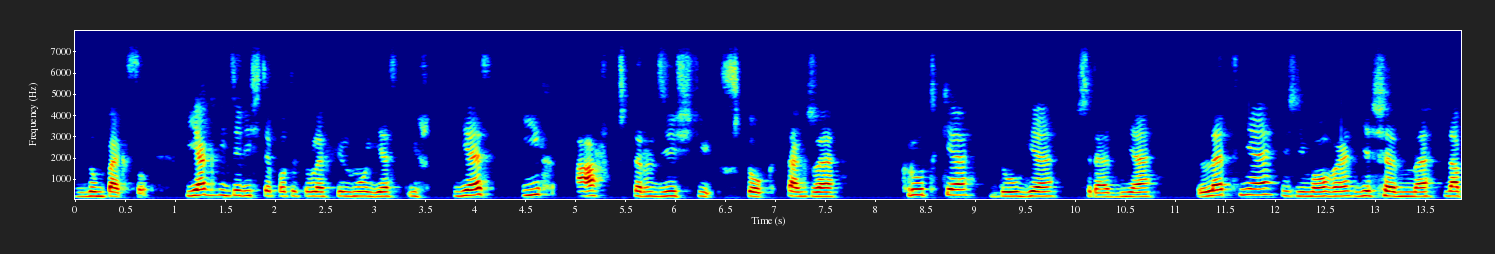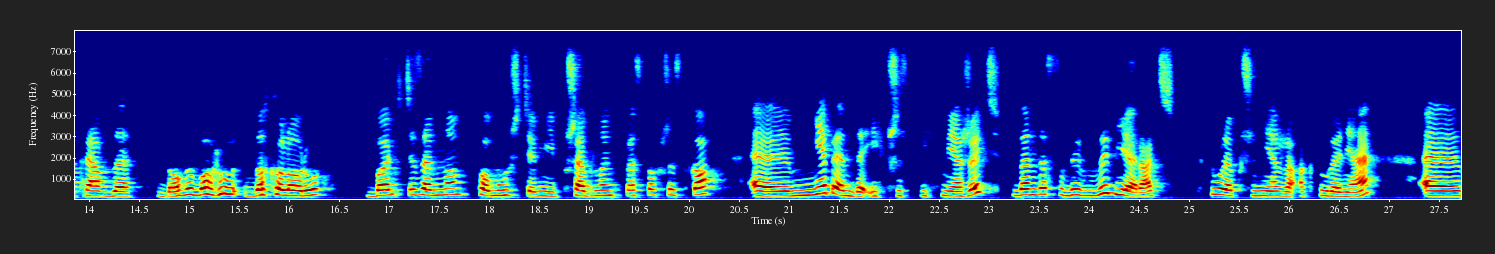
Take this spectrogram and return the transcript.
z lumpeksu. Jak widzieliście po tytule filmu, jest, iż, jest ich aż 40 sztuk, także krótkie, długie, średnie, letnie, zimowe, jesienne, naprawdę do wyboru, do koloru. Bądźcie ze mną, pomóżcie mi przebrnąć przez to wszystko. E, nie będę ich wszystkich mierzyć, będę sobie wybierać, które przymierzę, a które nie. E,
